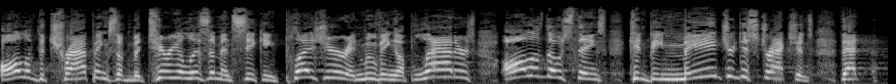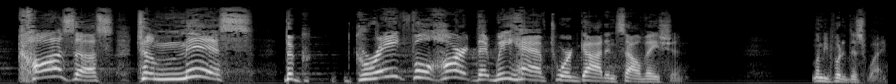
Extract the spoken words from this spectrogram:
All of the trappings of materialism and seeking pleasure and moving up ladders, all of those things can be major distractions that cause us to miss the grateful heart that we have toward God and salvation. Let me put it this way.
